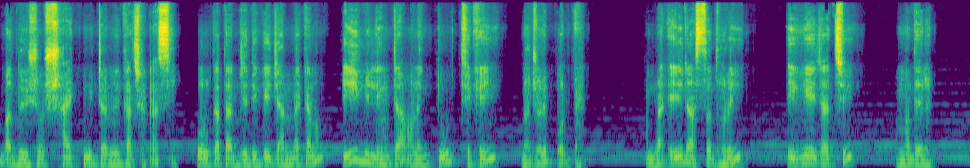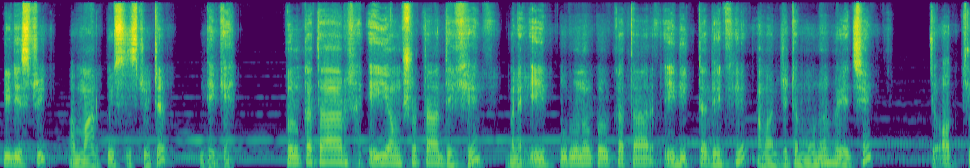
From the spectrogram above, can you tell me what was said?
বা দুইশো ষাট মিটারের কাছাকাছি। কলকাতার যেদিকেই যান না কেন, এই বিল্ডিংটা অনেক দূর থেকেই নজরে পড়বে। আমরা এই রাস্তা ধরেই এগিয়ে যাচ্ছি আমাদের কিড স্ট্রিট বা মার্কুইস স্ট্রিটের দিকে। কলকাতার এই অংশটা দেখে মানে এই পুরনো কলকাতার এই দিকটা দেখে আমার যেটা মনে হয়েছে যে অত্র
